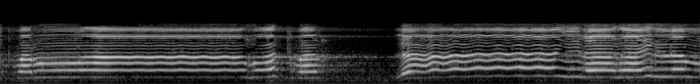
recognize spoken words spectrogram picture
أكبر الله أكبر. لا إله إلا الله.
